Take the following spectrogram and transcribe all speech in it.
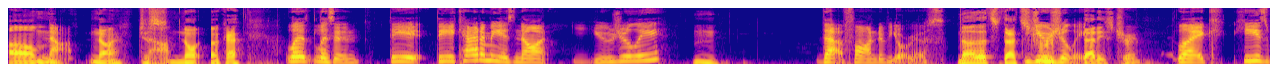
Um, No. no, just No. not okay. Li- listen, the the Academy is not usually Mm. that fond of Yorgos. No, that's that's true. Usually. that is true. Like he's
